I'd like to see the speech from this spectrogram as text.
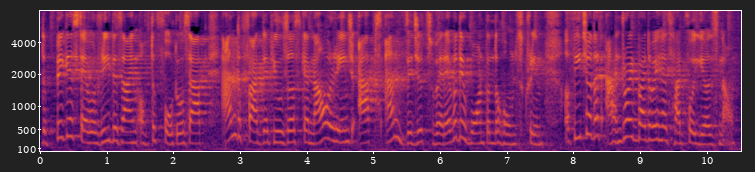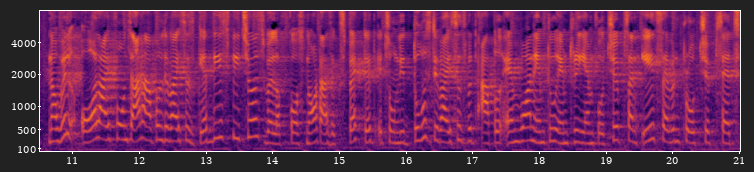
the biggest ever redesign of the Photos app, and the fact that users can now arrange apps and widgets wherever they want on the home screen. A feature that Android, by the way, has had for years now. Now, will all iPhones and Apple devices get these features? Well, of course, not as expected. It's only those devices with Apple M1, M2, M3, M4 chips and A7 Pro chipsets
